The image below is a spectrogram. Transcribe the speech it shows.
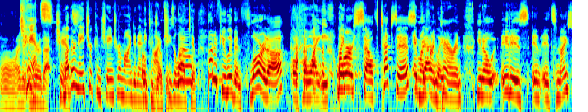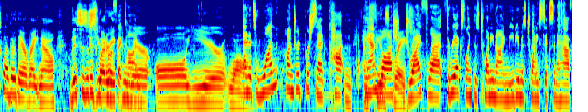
Oh, I didn't hear that. Chance. Mother Nature can change her mind at any Okey time. dokey. She's allowed Well, to. But if you live in Florida Or Hawaii. My- or South Texas, my friend Karen, you know, it is it's nice weather there right now. This is a This is sweater you can time. wear all year long. And it's 100% cotton. And Hand wash, great. dry flat. 3X length is 29, medium is 26 and a half.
